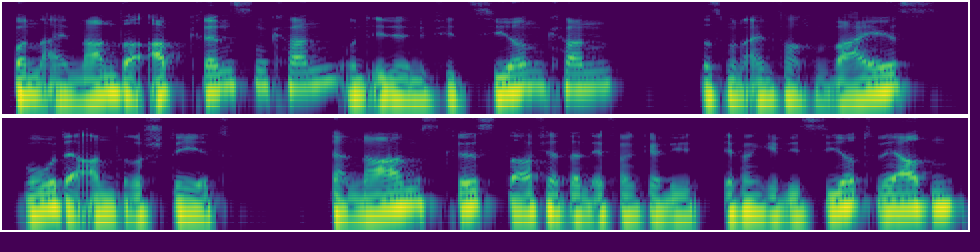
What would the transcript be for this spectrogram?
voneinander abgrenzen kann und identifizieren kann, dass man einfach weiß, wo der andere steht. Der Namenschrist darf ja dann evangeli evangelisiert werden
